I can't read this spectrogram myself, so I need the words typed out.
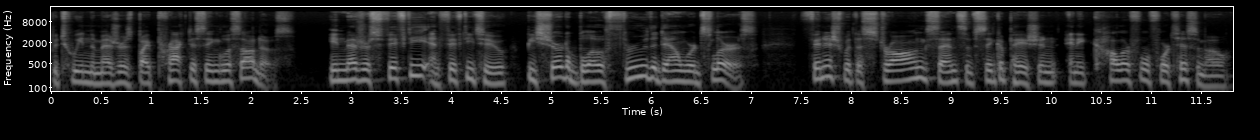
between the measures by practicing glissandos. In measures 50 and 52, be sure to blow through the downward slurs. Finish with a strong sense of syncopation and a colorful fortissimo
